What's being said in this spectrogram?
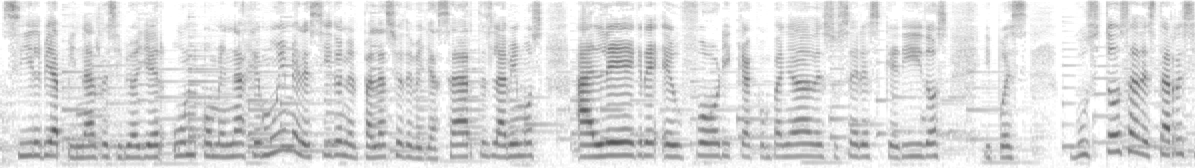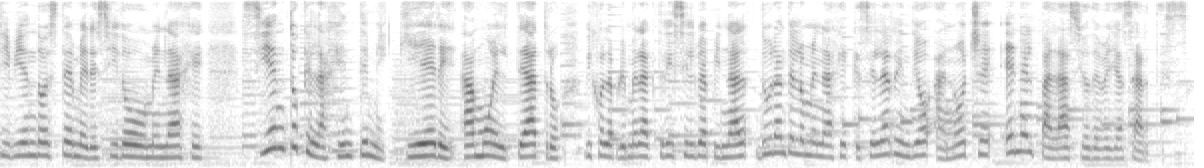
Silvia Pinal recibió ayer un homenaje muy merecido en el Palacio de Bellas Artes. La vimos alegre, eufórica, acompañada de sus seres queridos y pues gustosa de estar recibiendo este merecido homenaje. Siento que la gente me quiere, amo el teatro, dijo la primera actriz Silvia Pinal durante el homenaje que se le rindió anoche en el Palacio de Bellas Artes.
